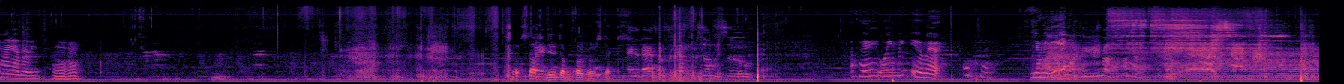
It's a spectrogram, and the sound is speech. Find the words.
A Toronto movie. Mm-hmm. What stops dudes on pogo sticks? Hey, the bathroom for customers only, so Okay, what do you want me do about it? Okay. You want me to eat it?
